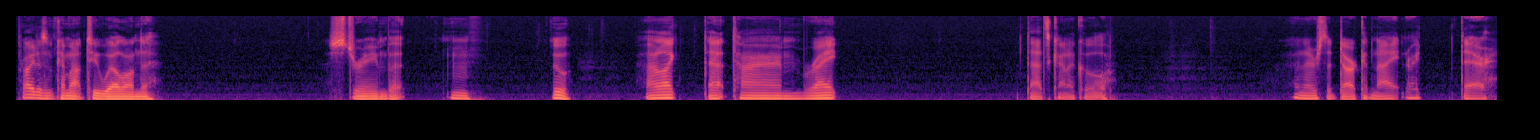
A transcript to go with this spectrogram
Probably doesn't come out too well on the stream, but. Hmm. Ooh. I like that time right. That's kind of cool. And there's the dark of night right there.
